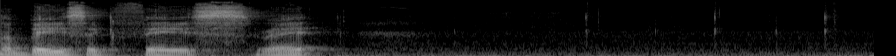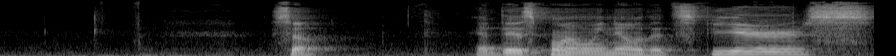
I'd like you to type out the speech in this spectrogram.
a basic face, right? So at this point we know that spheres,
